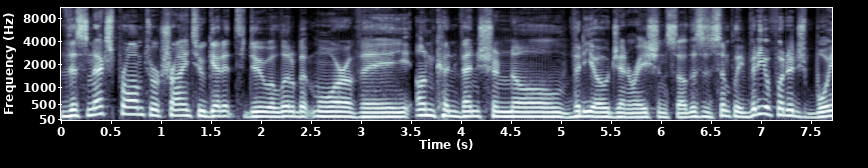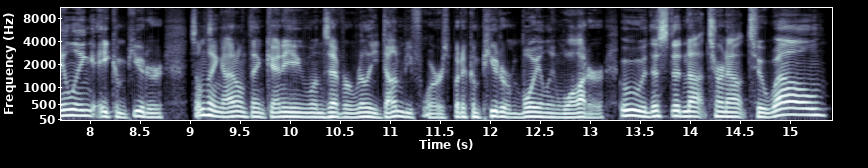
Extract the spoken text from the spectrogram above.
This next prompt we're trying to get it to do a little bit more of a unconventional video generation. So this is simply video footage boiling a computer something i don't think anyone's ever really done before is put a computer in boiling water. Ooh this did not turn out too well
